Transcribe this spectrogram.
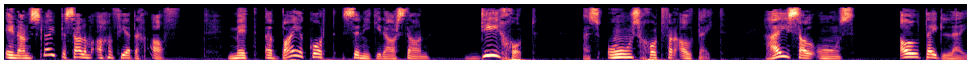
En dan sluit Psalm 48 af met 'n baie kort sinnetjie daar staan: Die God is ons God vir altyd. Hy sal ons altyd lei.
